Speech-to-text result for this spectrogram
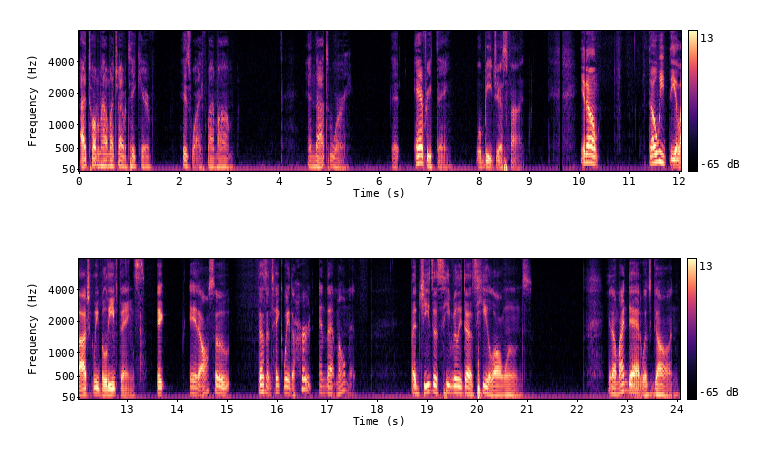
I told him how much I would take care of his wife, my mom, and not to worry, that everything will be just fine. You know, though we theologically believe things, it it also doesn't take away the hurt in that moment. But Jesus, he really does heal all wounds. You know, my dad was gone.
